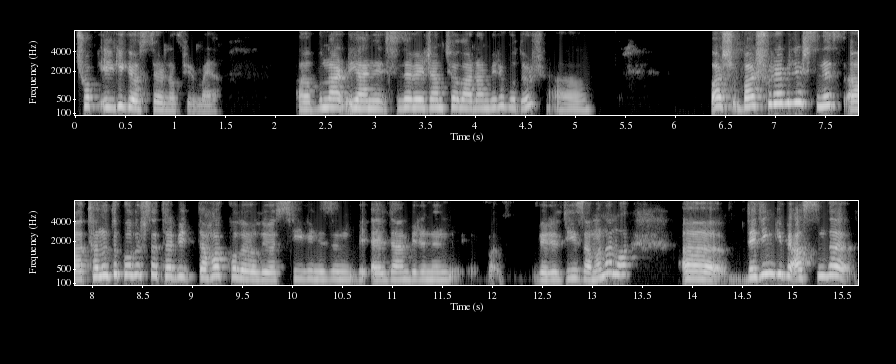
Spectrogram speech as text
çok ilgi gösterin o firmaya. E, bunlar yani size vereceğim tüyolardan biri budur. E, baş, başvurabilirsiniz. Tanıdık olursa tabii daha kolay oluyor CV'nizin elden birinin verildiği zaman ama dediğim gibi aslında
